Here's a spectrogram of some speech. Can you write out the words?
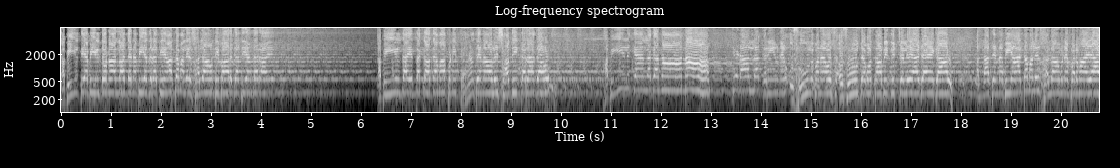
कबील ते अबील दोनों अल्लाह के नबी हज़रत आदम सलाम की बारगाह के अंदर आए। कबील का यह कदम अपनी बहन के नाल शादी करागा। हबील कह लगा, ना ना जेड़ा अल्लाह करीम ने उसूल बनाया, उस उसूल के मुताबिक चलिया जाएगा। अल्लाह के नबी आदम सलाम ने फरमाया,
